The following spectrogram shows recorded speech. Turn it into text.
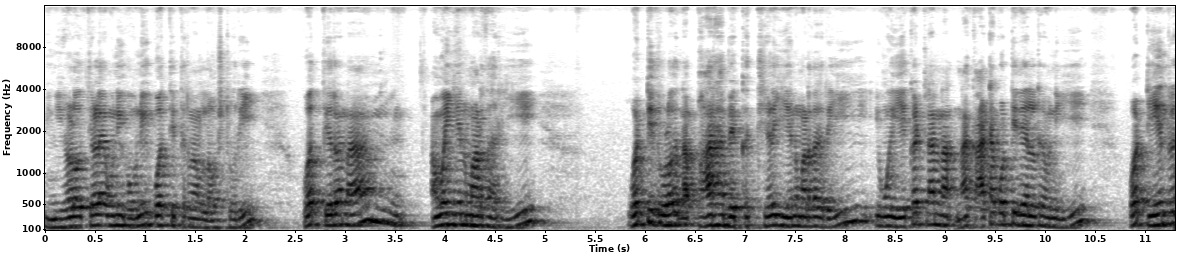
ಹಿಂಗೆ ಹೇಳೋತ್ತೇಳಿ ಅವನಿಗೆ ಅವನಿಗೆ ಗೊತ್ತಿತ್ತು ನನ್ನ ಲವ್ ಸ್ಟೋರಿ. ಗೊತ್ತಿರೋಣ ಅವ ಏನು ಮಾಡ್ದ ರೀ, ಒಟ್ಟಿದ್ರೊಳಗೆ ನಾ ಪಾರ ಆಗ್ಬೇಕಂತ ಹೇಳಿ ಏನು ಮಾಡ್ದ ರೀ, ಇವ ಏಕಟ್ ನಾನು ನಾ ಕಾಟ ಕೊಟ್ಟಿದ್ದೆ ಅಲ್ರಿ ಅವನಿಗೆ. ಒಟ್ಟು ಏನರ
